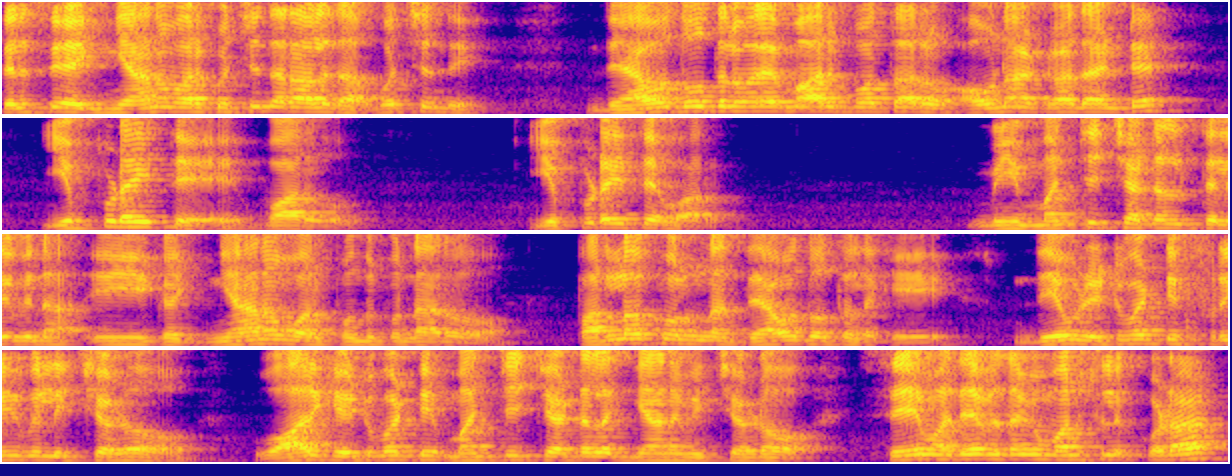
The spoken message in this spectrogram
తెలిసే జ్ఞానం వారికి వచ్చిందా రాలేదా? వచ్చింది. దేవదూతల వలె మారిపోతారు. అవునా కాదా అంటే ఎప్పుడైతే వారు ఎప్పుడైతే వారు మీ మంచి చెడ్డలు తెలివిన ఈ యొక్క జ్ఞానం వారు పొందుకున్నారో పరలోకంలో ఉన్న దేవదూతలకి దేవుడు ఎటువంటి ఫ్రీ విల్ ఇచ్చాడో వారికి ఎటువంటి మంచి చెడ్డల జ్ఞానం ఇచ్చాడో సేమ్ అదే విధంగా మనుషులకు కూడా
